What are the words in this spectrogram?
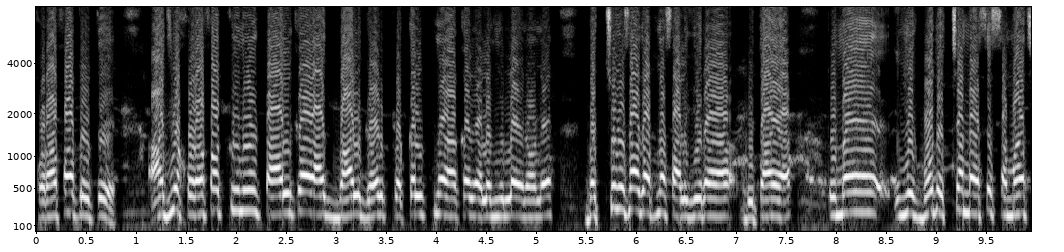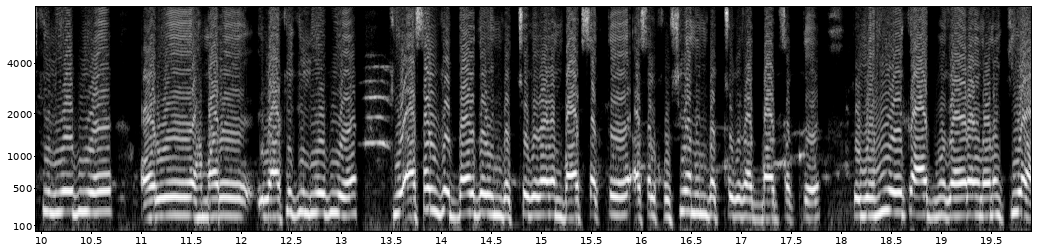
खुराफात होते हैं आज ये खुराफात को इन्होंने टाल कर आज बाल घर प्रकल्प में आकर अलहमदिल्ला इन्होंने बच्चों के साथ अपना सालगिरह बिताया। तो मैं, ये बहुत अच्छा मैसेज समाज के लिए भी है और ये हमारे इलाके के लिए भी है कि असल जो दर्द इन बच्चों के साथ हम बांट सकते हैं, असल खुशियाँ हम इन बच्चों के साथ बांट सकते हैं। तो यही एक आज मुजाहरा इन्होंने किया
